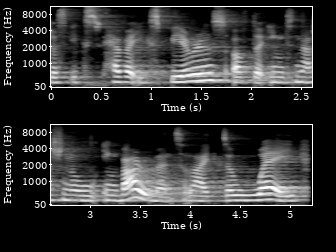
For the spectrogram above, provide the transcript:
just have an experience of the international environment, like the way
